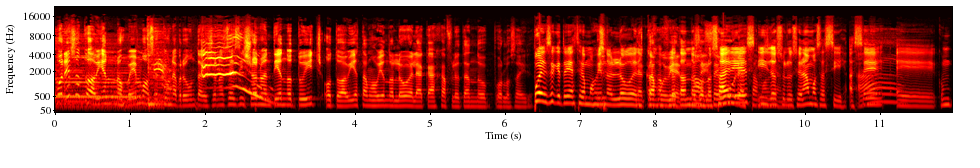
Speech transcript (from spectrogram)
Por eso todavía no nos vemos. Esta es una pregunta que yo no sé si yo no entiendo Twitch o todavía estamos viendo el logo de la caja flotando por los aires. Puede ser que todavía estemos viendo el logo de la Está caja muy bien. flotando No, por los seguro aires estamos y lo solucionamos así. Hace Ah. eh, con un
